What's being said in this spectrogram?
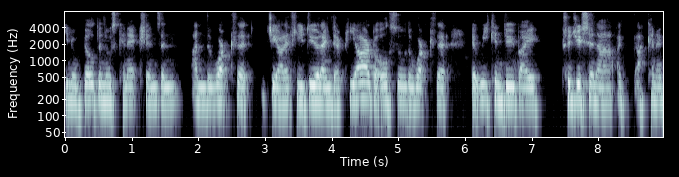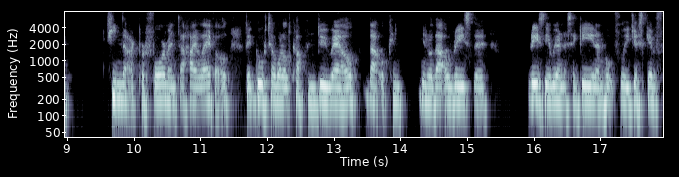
you know building those connections and and the work that JRFU do around their PR but also the work that that we can do by producing a, a, a kind of team that are performing to a high level that go to a World Cup and do well, that will can you know that will raise the raise the awareness again and hopefully just give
